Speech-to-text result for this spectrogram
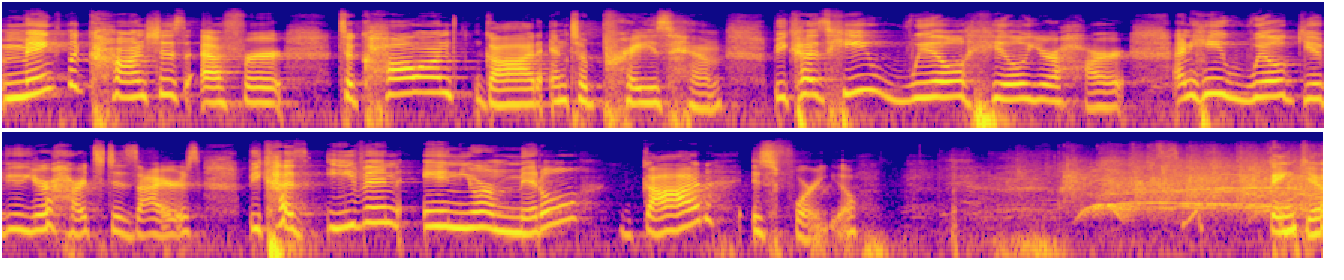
make the conscious effort to call on God and to praise Him because He will heal your heart and He will give you your heart's desires because even in your middle, God is for you. Thank you.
